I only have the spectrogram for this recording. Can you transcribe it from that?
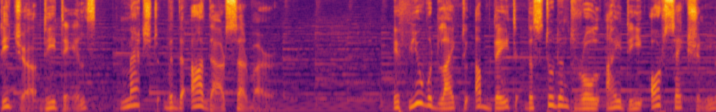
teacher details matched with the Aadhaar server. If you would like to update the student roll ID or section,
